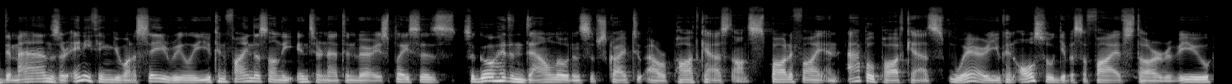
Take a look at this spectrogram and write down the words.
demands, or anything you want to say, really, you can find us on the internet in various places. So go ahead and download and subscribe to our podcast on Spotify and Apple Podcasts, where you can also give us a five star review,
